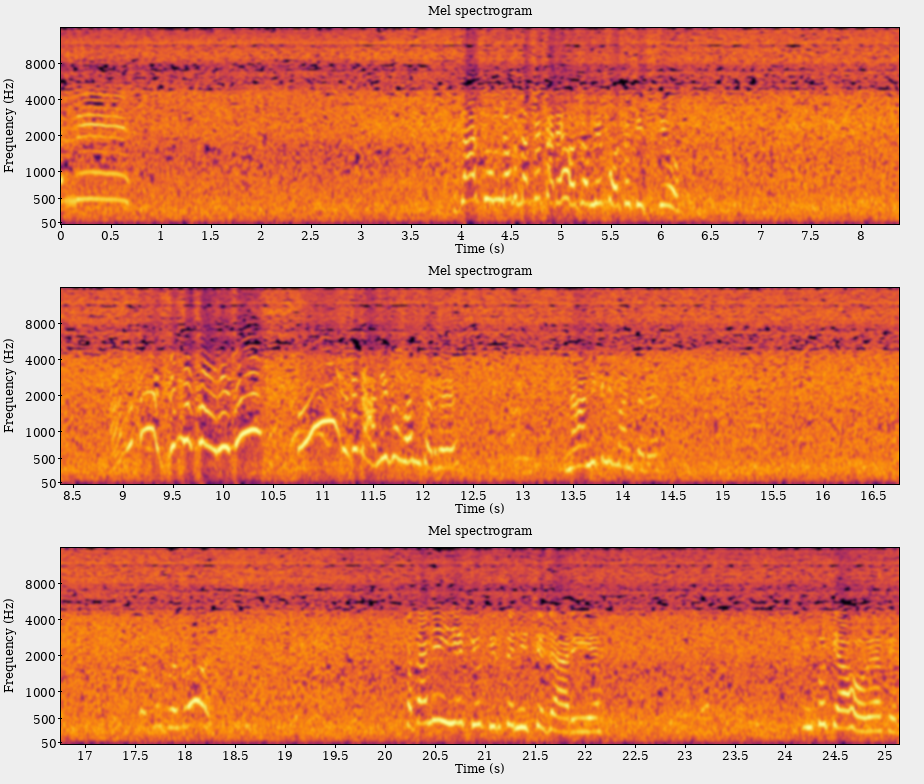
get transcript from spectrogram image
अरे! जा तुम लोग उधर पे खड़े हो जाओ, मैं फ़ोटो खींचती हूँ। को मन कर रहा है। नहाने के लिए मन कर रहा है। पता नहीं ये क्यों फिर से नीचे जा रही है। इनको क्या हो गया फिर?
